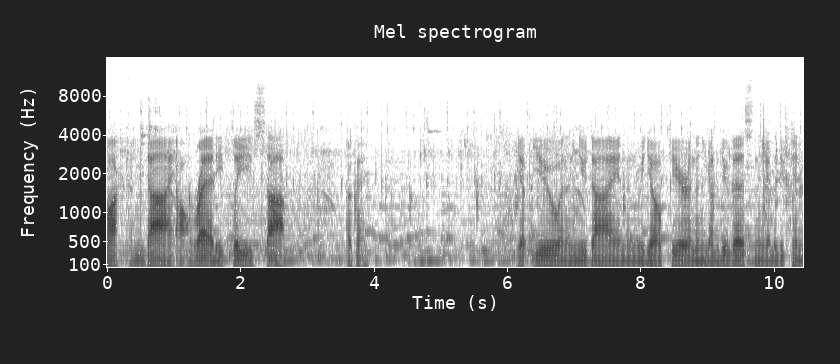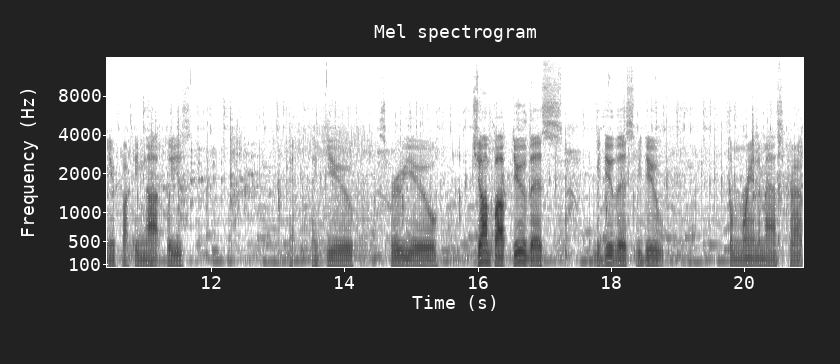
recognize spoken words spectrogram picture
Fucking die already, please stop. Okay. Yep, you, and then you die, and then we go up here, and then you gotta do this, and then you gotta do, can you fucking not, please? Okay, thank you. Screw you. Jump up, do this. We do this, we do some random ass crap.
